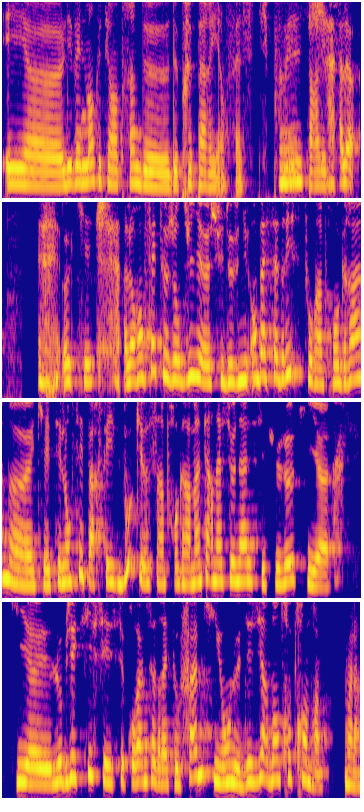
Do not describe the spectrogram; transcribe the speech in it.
et l'événement que tu es en train de, de, préparer, en fait Si tu pouvais parler de ça. Alors... ok. Alors en fait aujourd'hui, je suis devenue ambassadrice pour un programme qui a été lancé par Facebook. C'est un programme international, si tu veux, qui qui euh, l'objectif c'est ce programme s'adresse aux femmes qui ont le désir d'entreprendre. Voilà.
